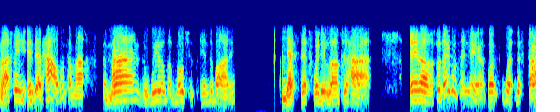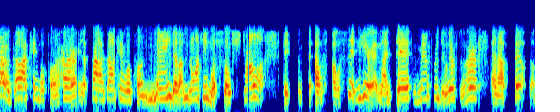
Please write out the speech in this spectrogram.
when I say in that house, I'm talking about the mind, the will, the emotions in the body. That's that's where they love to hide. And uh, so they was in there, but but the fire of God came upon her, and the fire of God came upon me. That anointing was so strong. It, I, was, I was sitting here at my desk, ministering delivered to her, and I felt the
